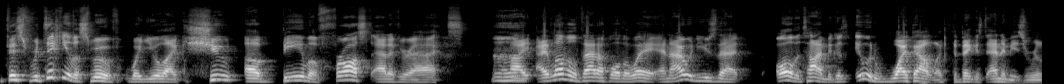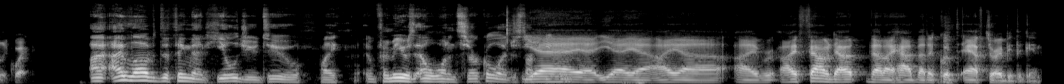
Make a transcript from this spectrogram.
this ridiculous move where you like shoot a beam of frost out of your axe Uh-huh. I, I leveled that up all the way, and I would use that all the time because it would wipe out like the biggest enemies really quick. I, I loved the thing that healed you too. Like for me, it was L one and circle. I just Yeah, stopped yeah, yeah, yeah. I uh, I I found out that I had that equipped after I beat the game.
